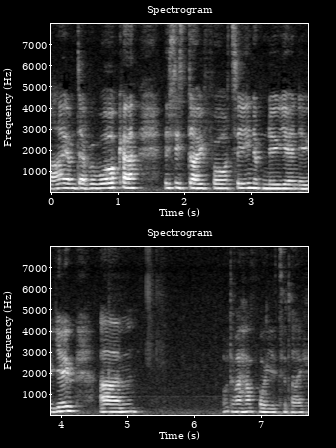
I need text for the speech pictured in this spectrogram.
Hi, I'm Deborah Walker. This is day 14 of New Year, New You. Um, what do I have for you today?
